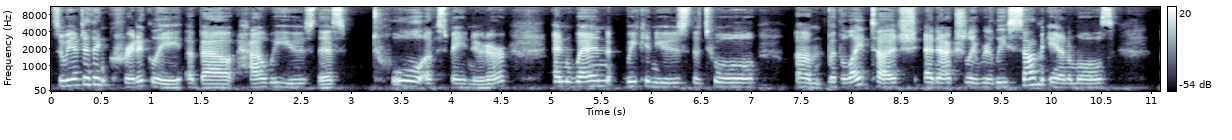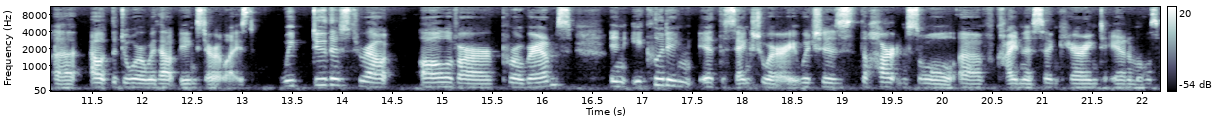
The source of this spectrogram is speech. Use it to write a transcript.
So we have to think critically about how we use this tool of spay neuter and when we can use the tool um, with a light touch and actually release some animals uh, out the door without being sterilized. We do this throughout all of our programs, in, including at the sanctuary, which is the heart and soul of kindness and caring to animals.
